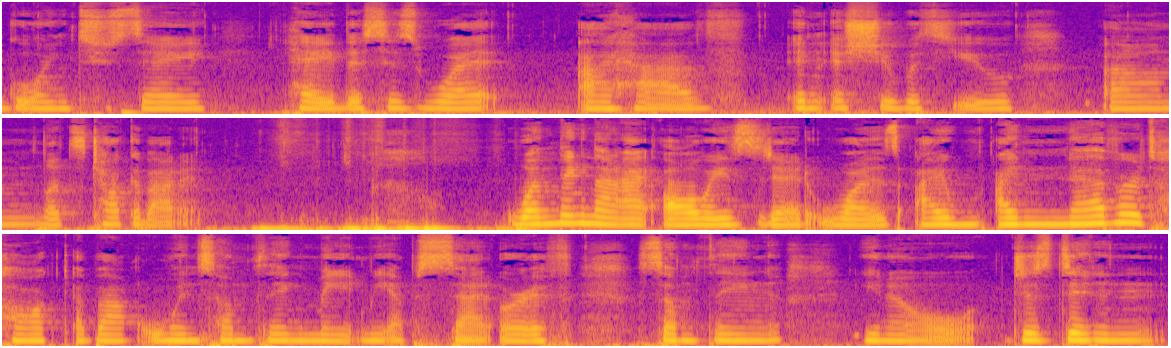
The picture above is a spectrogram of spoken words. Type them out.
going to say, hey, this is what I have an issue with you? Um, let's talk about it one thing that I always did was I I never talked about when something made me upset or if something you know, just didn't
